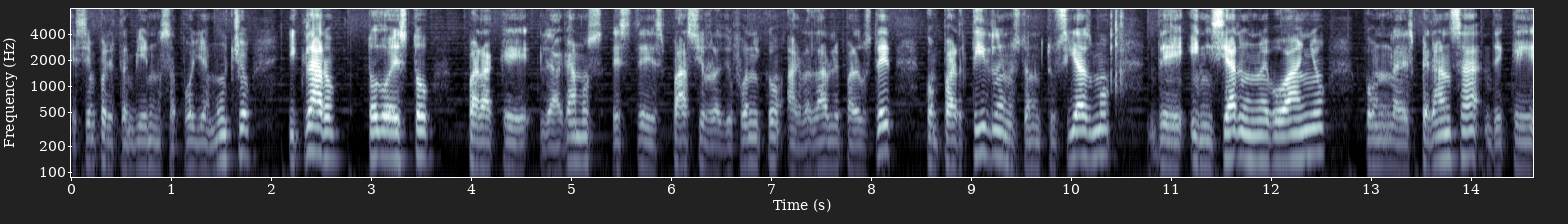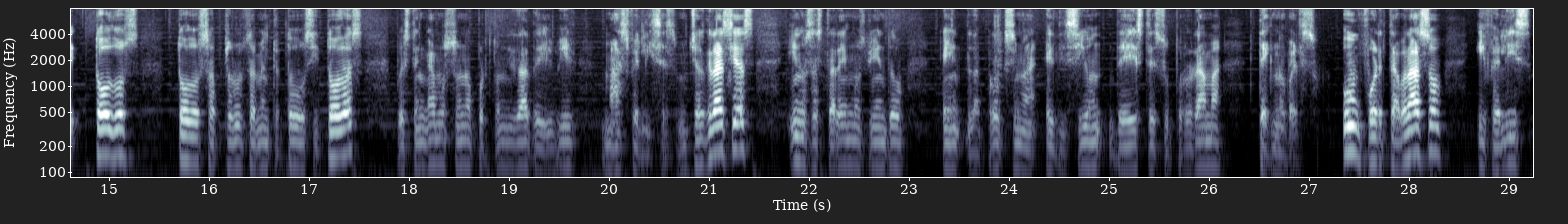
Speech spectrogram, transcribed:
que siempre también nos apoya mucho. Y claro, todo esto para que le hagamos este espacio radiofónico agradable para usted, compartirle nuestro entusiasmo de iniciar un nuevo año con la esperanza de que todos, todos, absolutamente todos y todas, pues tengamos una oportunidad de vivir más felices. Muchas gracias y nos estaremos viendo en la próxima edición de este su programa Tecnoverso. Un fuerte abrazo y feliz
